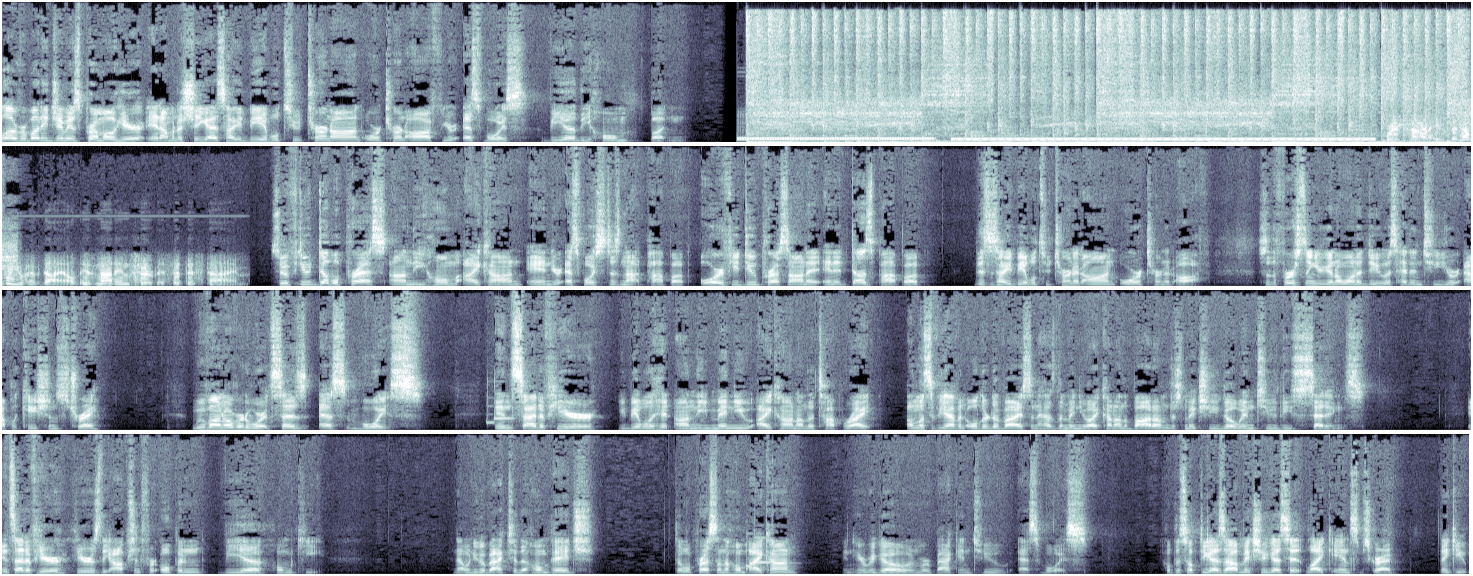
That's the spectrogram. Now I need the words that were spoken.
Hello everybody, Jimmy's Promo here, and I'm going to show you guys how you'd be able to turn on or turn off your S-Voice via the home button. We're sorry, the number you have dialed is not in service at this time. So if you double press on the home icon and your S-Voice does not pop up, or if you do press on it and it does pop up, this is how you'd be able to turn it on or turn it off. So the first thing you're going to want to do is head into your applications tray. Move on over to where it says S Voice. Inside of here, you'd be able to hit on the menu icon on the top right. Unless if you have an older device and it has the menu icon on the bottom, just make sure you go into the settings. Inside of here, here's the option for open via home key. Now when you go back to the home page, double press on the home icon, and here we go, and we're back into S Voice. Hope this helped you guys out. Make sure you guys hit like and subscribe. Thank you.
